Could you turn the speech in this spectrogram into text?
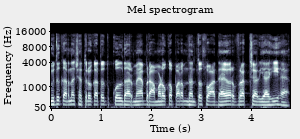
युद्ध करना क्षत्रियों का तो कुल धर्म है। ब्राह्मणों का परम धन तो स्वाध्याय और व्रतचर्या ही है।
